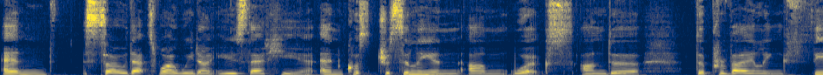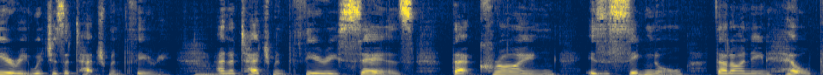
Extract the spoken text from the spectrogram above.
And so that's why we don't use that here. And because Tresillian um, works under the prevailing theory, which is attachment theory. And attachment theory says that crying is a signal that I need help,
